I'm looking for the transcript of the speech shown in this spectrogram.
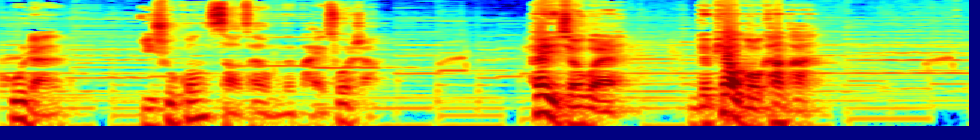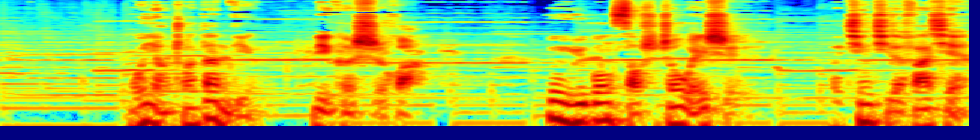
忽然，一束光扫在我们的排座上。“嘿，小鬼，你的票给我看看！”我佯装淡定，立刻石化。用余光扫视周围时，我惊奇地发现，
